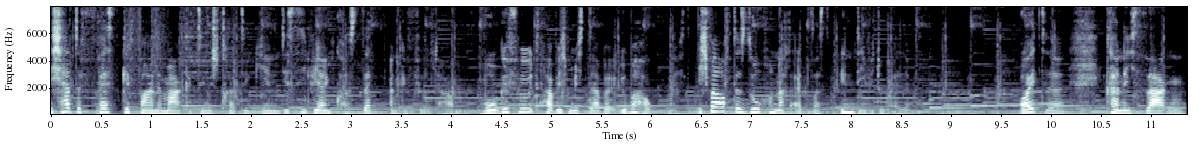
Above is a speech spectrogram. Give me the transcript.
ich hatte festgefahrene Marketingstrategien, die sich wie ein Korsett angefühlt haben. Wohlgefühlt habe ich mich dabei überhaupt nicht. Ich war auf der Suche nach etwas Individuellem. Heute kann ich sagen,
